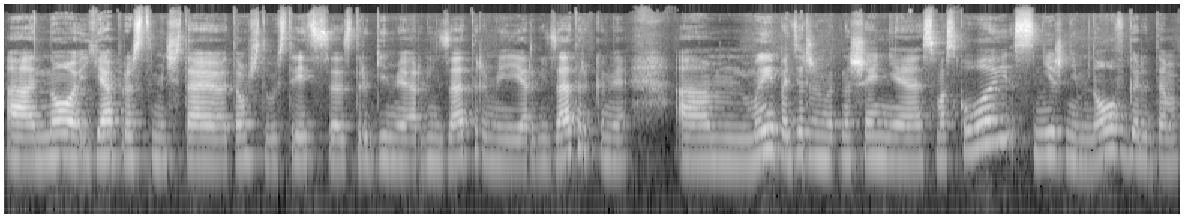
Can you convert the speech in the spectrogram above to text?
а, но я просто мечтаю о том, чтобы встретиться с, с другими организаторами и организаторками. Мы поддерживаем отношения с Москвой, с Нижним Новгородом,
